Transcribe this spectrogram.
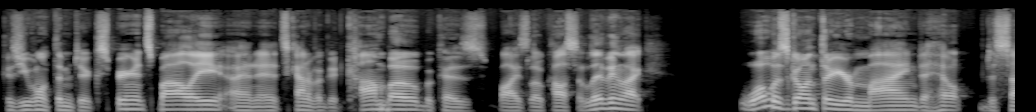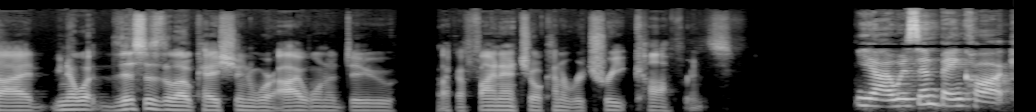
because you want them to experience Bali. And it's kind of a good combo because Bali's low cost of living. Like, what was going through your mind to help decide, you know what, this is the location where I want to do like a financial kind of retreat conference? Yeah, I was in Bangkok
